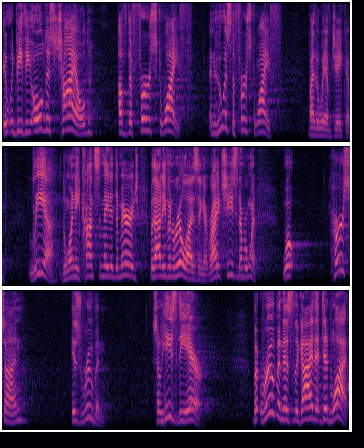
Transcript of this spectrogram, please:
it would be the oldest child of the first wife. And who was the first wife, by the way, of Jacob? Leah, the one he consummated the marriage without even realizing it, right? She's number one. Well, her son is Reuben. So he's the heir. But Reuben is the guy that did what?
